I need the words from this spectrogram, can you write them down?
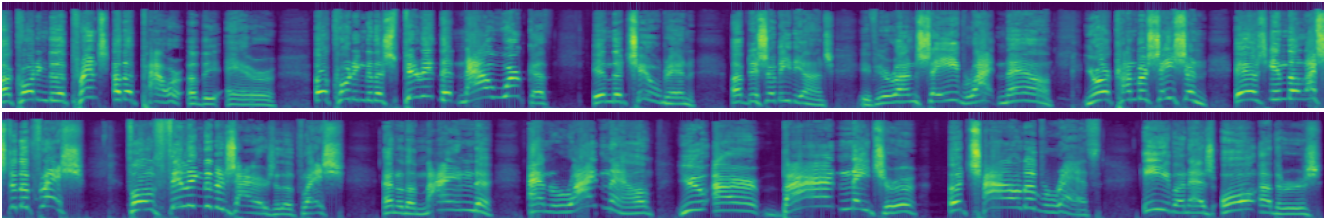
according to the prince of the power of the air, according to the spirit that now worketh in the children of disobedience. If you're unsaved right now, your conversation is in the lust of the flesh, fulfilling the desires of the flesh and of the mind. And right now, you are by nature a child of wrath, even as all others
